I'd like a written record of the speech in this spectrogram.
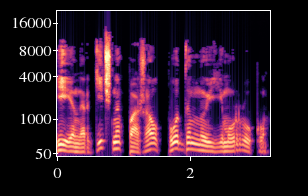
и энергично пожал поданную ему руку.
